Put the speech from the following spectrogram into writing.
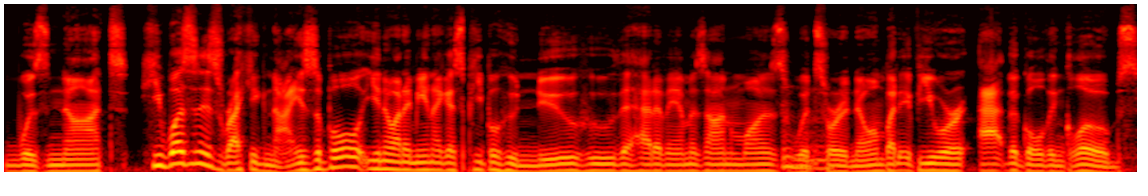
was not he wasn't as recognizable you know what i mean i guess people who knew who the head of amazon was would mm-hmm. sort of know him but if you were at the golden globes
